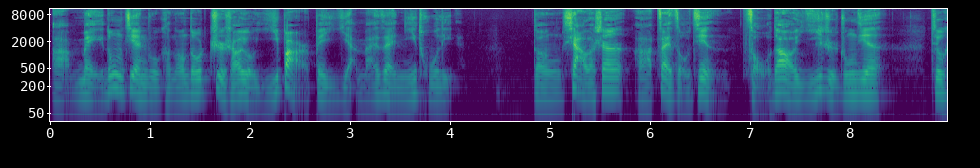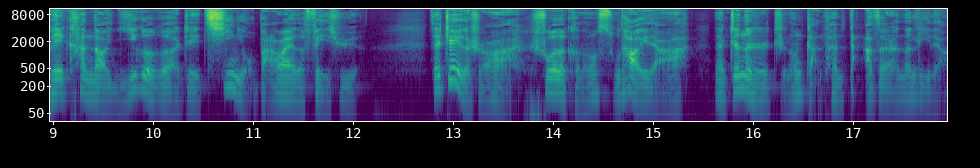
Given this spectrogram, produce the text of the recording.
啊，每栋建筑可能都至少有一半被掩埋在泥土里。等下了山啊，再走近，走到遗址中间，就可以看到一个个这七扭八歪的废墟。在这个时候啊，说的可能俗套一点啊，那真的是只能感叹大自然的力量，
